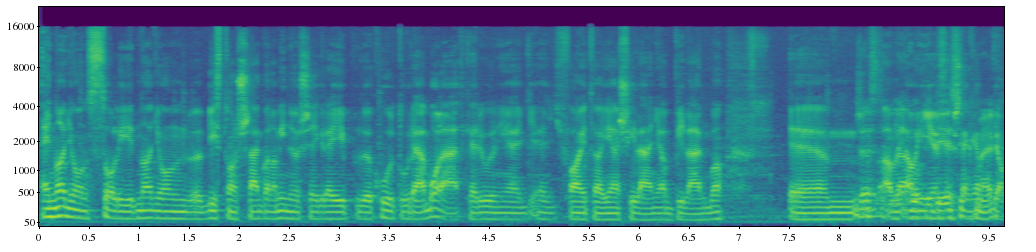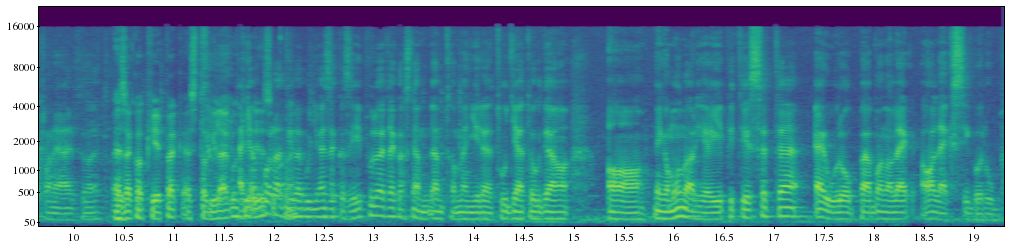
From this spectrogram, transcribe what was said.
egy nagyon szolid, nagyon biztonsággal a minőségre épülő kultúrából átkerülni egy, egy fajta ilyen silányabb világba. A ami, ami érzés engem meg? gyakran eltölt. Ezek a képek ezt a világot Hát gyakorlatilag meg? ugye ezek az épületek, azt nem, nem tudom mennyire tudjátok, de a, a, még a monarchia építészete Európában a, leg, a legszigorúbb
